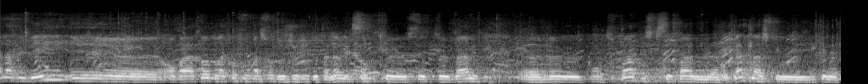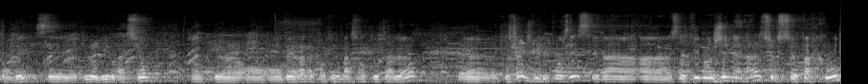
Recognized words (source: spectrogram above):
à l'arrivée, et euh, on va attendre la confirmation du jury tout à l'heure. Il semble que cette balle euh, ne compte pas, puisque c'est pas avec l'attelage qu'elle est tombée, c'est dû aux vibrations. Donc euh, on, verra la confirmation tout à l'heure. La question que je vais lui poser, c'est ben, un sentiment général sur ce parcours.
